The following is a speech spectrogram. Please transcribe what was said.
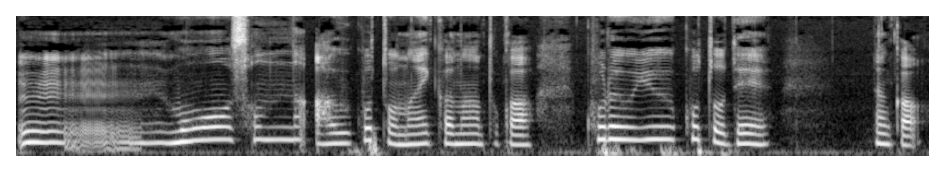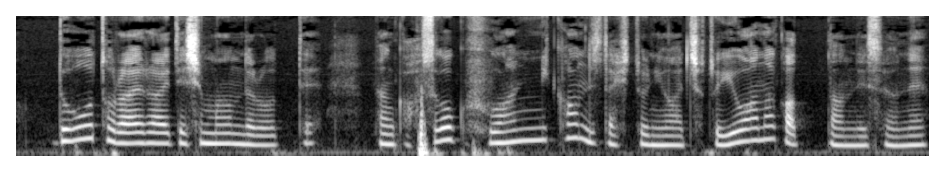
うーん、もうそんな会うことないかなとか、これを言うことで、なんか、どう捉えられてしまうんだろうって、なんかすごく不安に感じた人にはちょっと言わなかったんですよね。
